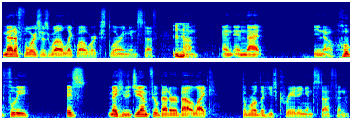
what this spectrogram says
metaphors as well like while we're exploring and stuff Mhm. um, and and that you know hopefully is making the gm feel better about like the world that he's creating and stuff and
